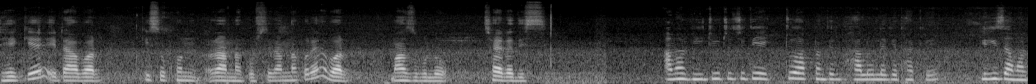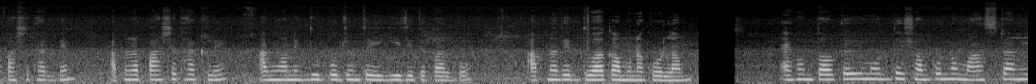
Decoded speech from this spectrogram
ঢেকে এটা আবার কিছুক্ষণ রান্না করছি। রান্না করে আবার মাছগুলো ছাইড়া দিচ্ছি আমার ভিডিওটি যদি একটু আপনাদের ভালো লেগে থাকে প্লিজ আমার পাশে থাকবেন। আপনারা পাশে থাকলে আমি অনেক দূর পর্যন্ত এগিয়ে যেতে পারব। আপনাদের দোয়া কামনা করলাম। এখন তরকারির মধ্যে সম্পূর্ণ মাছটা আমি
